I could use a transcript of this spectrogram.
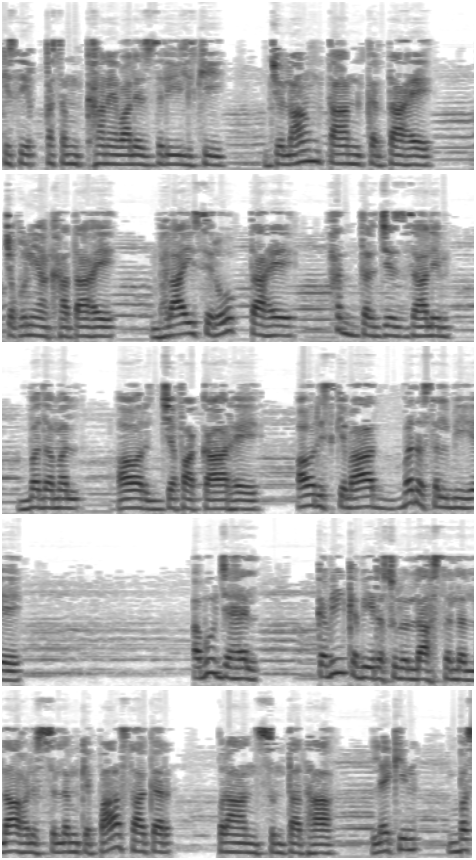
کسی قسم کھانے والے زلیل کی جو لام تان کرتا ہے۔ چغلیاں کھاتا ہے، بھلائی سے روکتا ہے۔ حد درج ظالم بد عمل اور جفا کار ہے۔ اور اس کے بعد بد اصل بھی ہے۔ ابو جہل کبھی کبھی رسول اللہ صلی اللہ علیہ وسلم کے پاس آ کر قرآن سنتا تھا، لیکن بس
